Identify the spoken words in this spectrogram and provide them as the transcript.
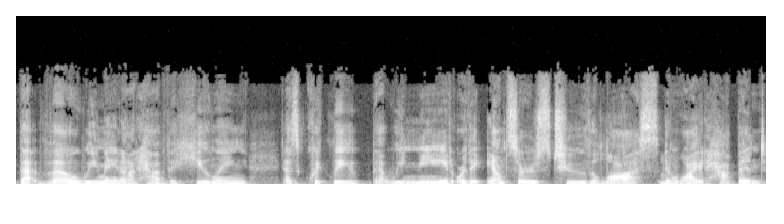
that though we may not have the healing as quickly that we need or the answers to the loss mm-hmm. and why it happened,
